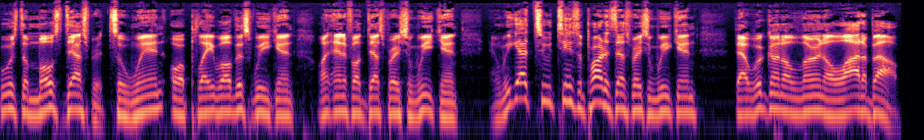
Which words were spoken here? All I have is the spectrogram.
Who is the most desperate to win or play well this weekend on NFL Desperation Weekend? And we got two teams a part of Desperation Weekend that we're going to learn a lot about.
